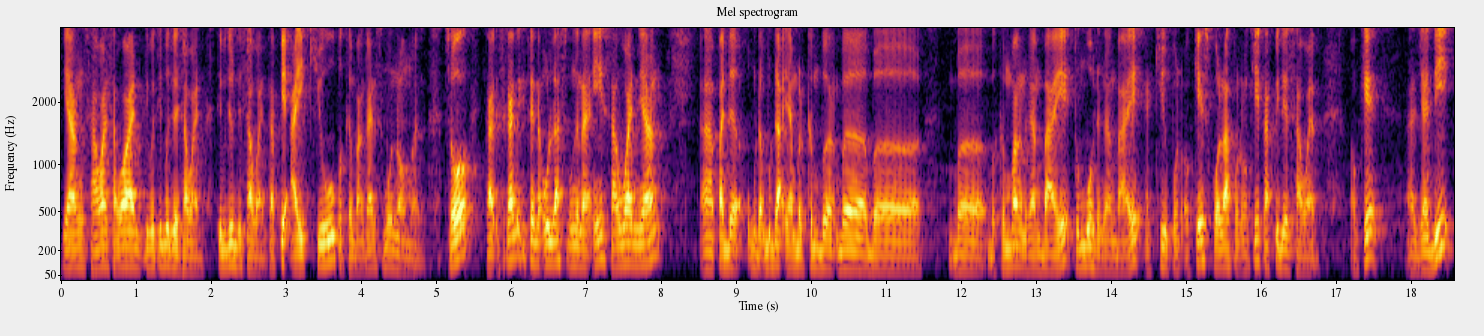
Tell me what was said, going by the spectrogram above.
Yang sawan-sawan tiba-tiba je sawan tiba-tiba je sawan. Tapi IQ perkembangan semua normal. So sekarang ni kita nak ulas mengenai sawan yang uh, pada budak-budak yang berkembang ber, ber, ber, berkembang dengan baik tumbuh dengan baik IQ pun okey sekolah pun okey tapi dia sawan. Okey Ha, jadi,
